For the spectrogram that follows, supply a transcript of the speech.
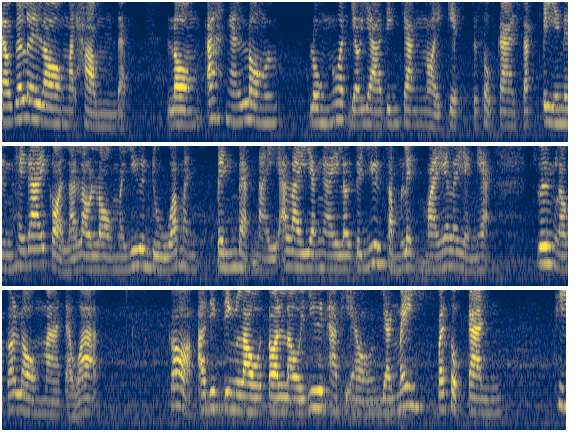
เราก็เลยลองมาทำแบบลองอะงั้นลอง ลงนวดยาวๆจริงจังหน่อยเก็บประสบการณ์สักปีหนึ่งให้ได้ก่อนแล้วเราลองมายื่นดูว่ามันเป็นแบบไหนอะไรยังไง เราจะยื่นสำเร็จไหมอะไรอย่างเงี้ย ซึ่งเราก็ลองมาแต่ว่า ก็เอาจริง ๆ เราตอนเรายื่น RPL ยังไม่ประสบการณ์ที่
